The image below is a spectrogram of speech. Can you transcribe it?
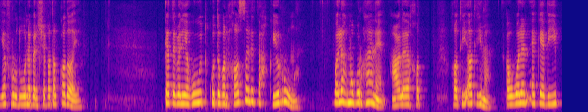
يفرضون بلشفة القضايا. كتب اليهود كتبا خاصة لتحقير روما ولهما برهانان على خطيئتهما. أولا أكاذيب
